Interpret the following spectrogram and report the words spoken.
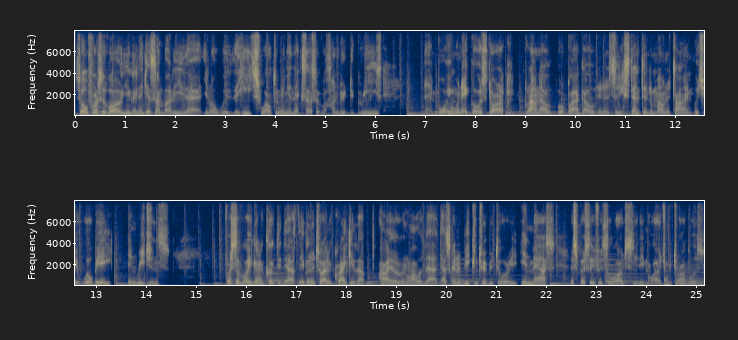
So first of all, you're going to get somebody that you know with the heat sweltering in excess of 100 degrees and boy, when it goes dark, brownout or blackout, and it's an extended amount of time, which it will be in regions, first of all, you're going to cook to death. They're going to try to crank it up higher and all of that. That's going to be contributory in mass, especially if it's a large city, a large metropolis.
